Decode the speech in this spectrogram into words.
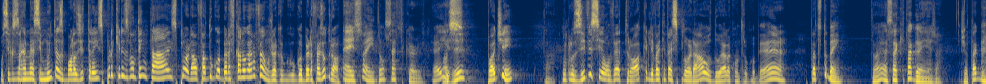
o Sixers arremessem muitas bolas de três porque eles vão tentar explorar o fato do Gobert ficar no garrafão, já que o Gobert faz o drop. É isso aí, então Seth Curry. É Pode isso. ir? Pode ir. Tá. Inclusive, se houver troca, ele vai tentar explorar o duelo contra o Gobert. Tá tudo bem. Então essa aqui tá ganha já. Já tá ganho.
